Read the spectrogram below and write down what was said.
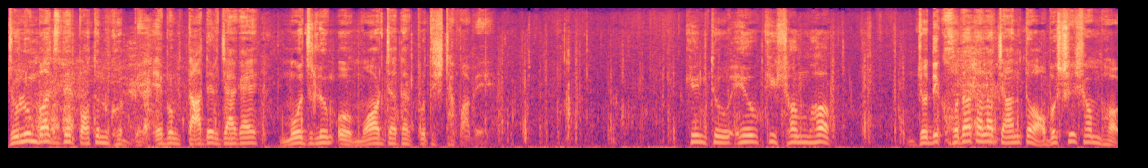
জুলুমবাজদের পতন ঘটবে এবং তাদের জায়গায় মজলুম ও মর্যাদার প্রতিষ্ঠা পাবে। কিন্তু এও কি সম্ভব? যদি খোদাতলা চান তো অবশ্যই সম্ভব।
